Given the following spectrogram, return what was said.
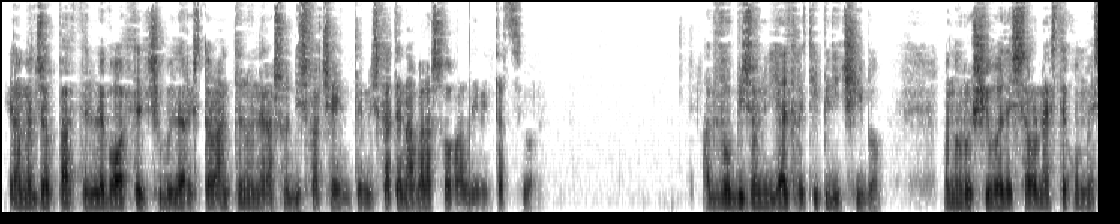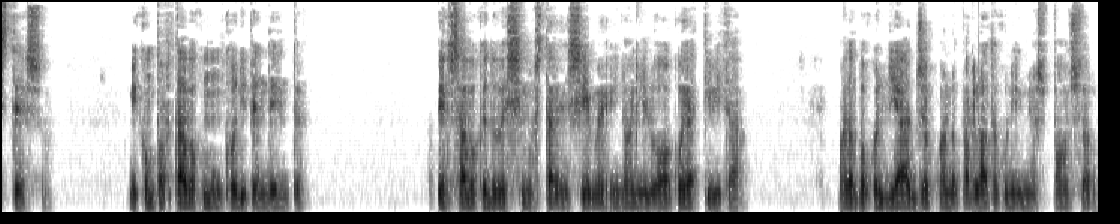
e la maggior parte delle volte il cibo del ristorante non era soddisfacente mi scatenava la sovralimentazione. Avevo bisogno di altri tipi di cibo, ma non riuscivo ad essere onesto con me stesso. Mi comportavo come un codipendente. pensavo che dovessimo stare insieme in ogni luogo e attività, ma dopo quel viaggio, quando ho parlato con il mio sponsor,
